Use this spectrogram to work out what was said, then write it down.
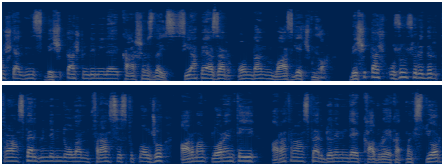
Hoş geldiniz. Beşiktaş gündemiyle karşınızdayız. Siyah beyazlar ondan vazgeçmiyor. Beşiktaş uzun süredir transfer gündeminde olan Fransız futbolcu Armand Lorente'yi ara transfer döneminde kadroya katmak istiyor.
